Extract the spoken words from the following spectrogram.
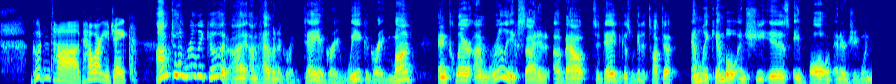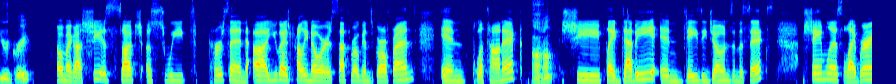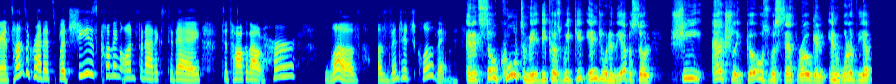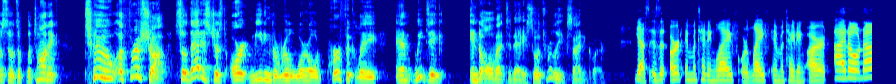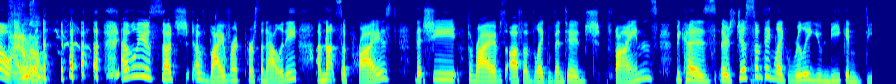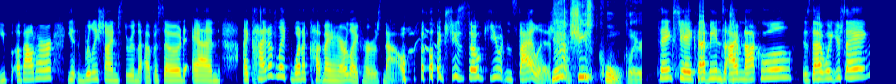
Guten Tag. How are you, Jake? I'm doing really good. I, I'm having a great day, a great week, a great month. And Clare, I'm really excited about today because we get to talk to Emily Kimball, and she is a ball of energy. Wouldn't you agree? Oh my gosh, she is such a sweet person. Uh, you guys probably know her as Seth Rogen's girlfriend in Platonic. Uh huh. She played Debbie in Daisy Jones and the Six. Shameless, librarian, tons of credits, but she is coming on Fanaddicts today to talk about her love of vintage clothing. And it's so cool to me because we get into it in the episode. She actually goes with Seth Rogen in one of the episodes of Platonic to a thrift shop. So that is just art meeting the real world perfectly. And we dig into all that today. So it's really exciting, Clare. Yes. Is it art imitating life or life imitating art? I don't know. I don't know. Emily is such a vibrant personality. I'm not surprised that she thrives off of like vintage finds because there's just something like really unique and deep about her. It really shines through in the episode. And I kind of like want to cut my hair like hers now. like she's so cute and stylish. Yeah, she's cool, Clare. Thanks, Jake. That means I'm not cool. Is that what you're saying?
